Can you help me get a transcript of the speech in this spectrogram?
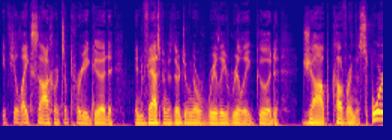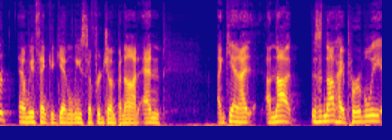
if you like soccer, it's a pretty good investment because they're doing a really, really good job covering the sport. And we thank again Lisa for jumping on. And again, I, I'm not. This is not hyperbole.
